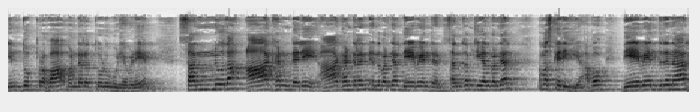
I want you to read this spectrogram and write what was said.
ഇന്ദുപ്രഭ മണ്ഡലത്തോടു കൂടി അവിടെ സന്നുത ആഖണ്ഡലെ ആഖണ്ഡലൻ എന്ന് പറഞ്ഞാൽ ദേവേന്ദ്രൻ. സന്നുതം ചെയ്യുക എന്ന് പറഞ്ഞാൽ നമസ്കരിക്കുക. അപ്പോൾ ദേവേന്ദ്രനാൽ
